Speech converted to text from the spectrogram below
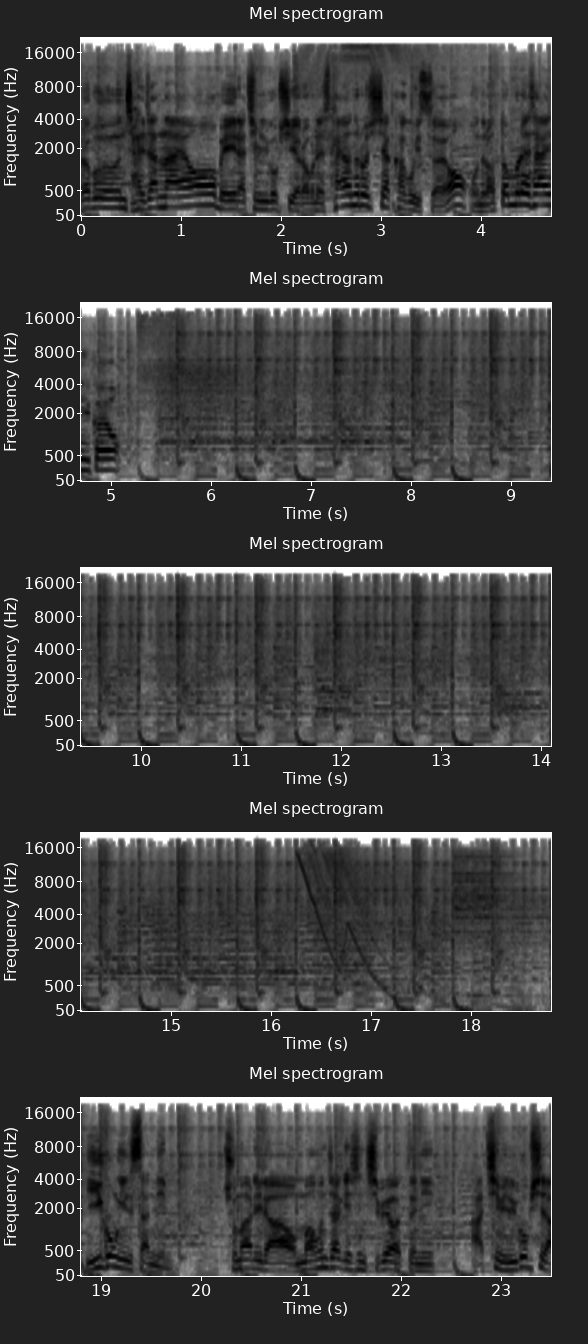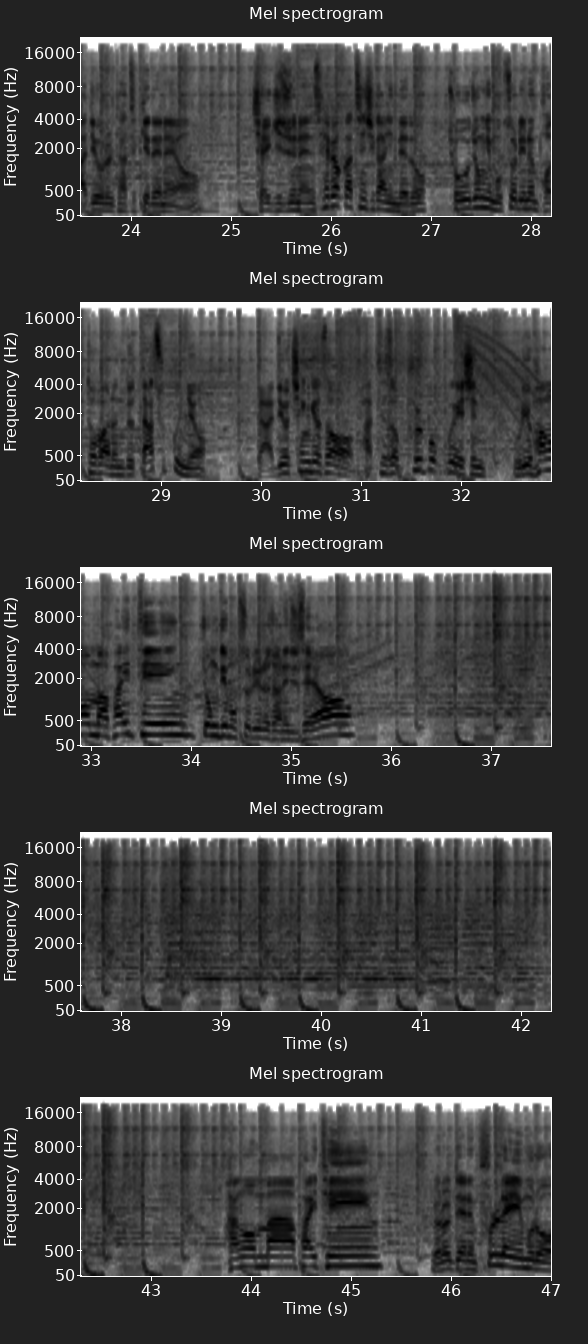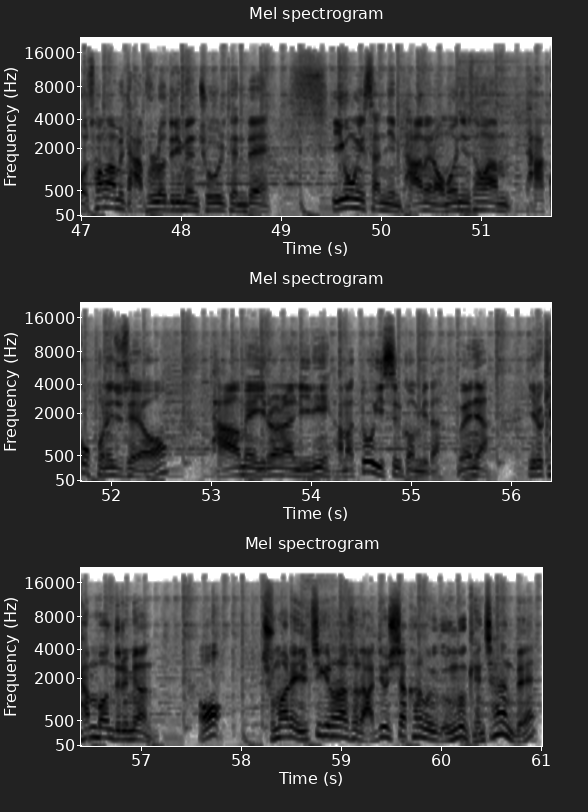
여러분 잘 잤나요? 매일 아침 7시 여러분의 사연으로 시작하고 있어요. 오늘 어떤 분의 사연일까요? 2014님, 주말이라 엄마 혼자 계신 집에 왔더니 아침 7시 라디오를 다 듣게 되네요. 제 기준엔 새벽 같은 시간인데도 조우종님 목소리는 버터 바른 듯 따숩군요. 라디오 챙겨서 밭에서 풀 뽑고 계신 우리 황엄마 파이팅! 쫑디 목소리로 전해주세요. 황엄마 파이팅! 이럴 때는 full name으로 성함을 다 불러드리면 좋을 텐데 2014님 다음엔 어머님 성함 다 꼭 보내주세요. 다음에 일어날 일이 아마 또 있을 겁니다. 왜냐? 이렇게 한 번 들으면 어? 주말에 일찍 일어나서 라디오 시작하는 거 은근 괜찮은데?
